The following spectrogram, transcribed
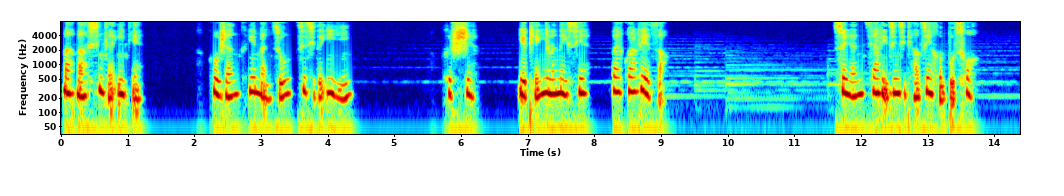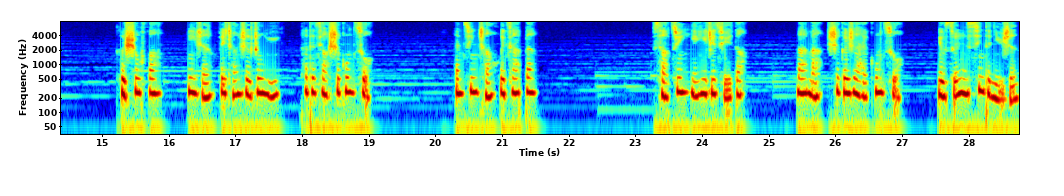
妈妈性感一点，固然可以满足自己的意淫，可是也便宜了那些歪瓜裂枣。虽然家里经济条件很不错，可淑芳依然非常热衷于。她的教师工作，还经常会加班。小军也一直觉得，妈妈是个热爱工作、有责任心的女人。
